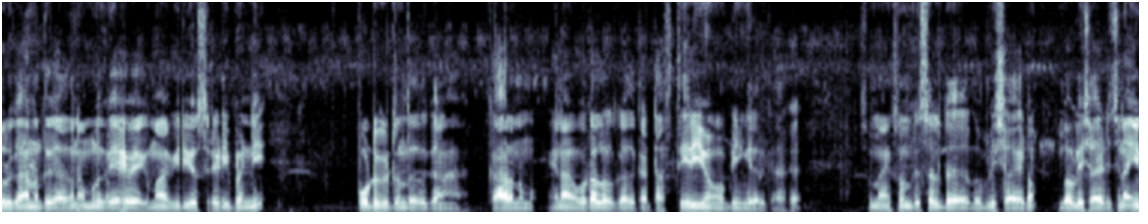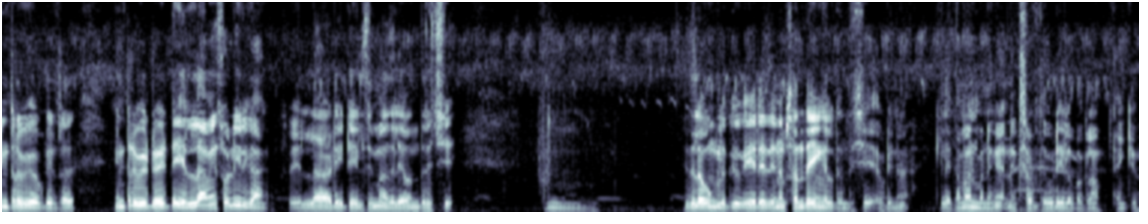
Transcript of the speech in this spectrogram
ஒரு காரணத்துக்காக தான் நம்மளும் வேக வேகமாக வீடியோஸ் ரெடி பண்ணி போட்டுக்கிட்டு இருந்ததுக்கான காரணமும். ஏன்னா ஓரளவுக்கு அது கட் ஆஃப் தெரியும் அப்படிங்கிறதுக்காக. ஸோ மேக்ஸிமம் ரிசல்ட்டு பப்ளிஷ் ஆகிடும் பப்ளிஷ் ஆகிடுச்சுன்னா இன்டர்வியூ அப்படின்றது. இன்டர்வியூ டேட்டு எல்லாமே சொல்லியிருக்காங்க. ஸோ எல்லா டீட்டெயில்ஸுமே அதிலே வந்துருச்சு. இதில் உங்களுக்கு வேறு ஏதேனும் சந்தேகங்கள் இருந்துச்சு அப்படின்னா கீழே கமெண்ட் பண்ணுங்கள் நெக்ஸ்ட் அடுத்த வீடியோவில் பார்க்கலாம். தேங்க்யூ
